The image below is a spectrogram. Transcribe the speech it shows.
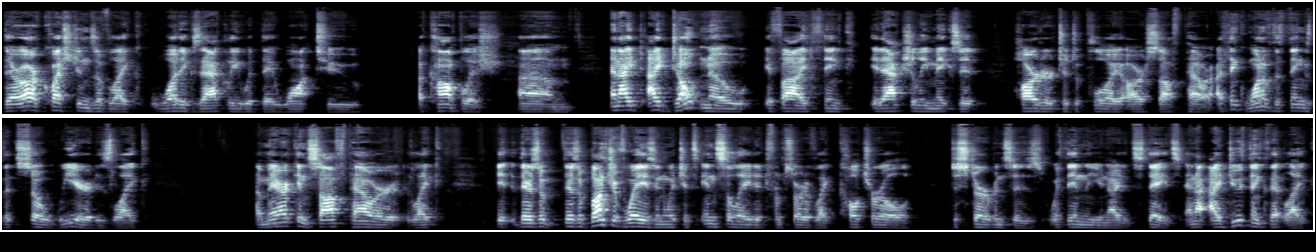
there are questions of like what exactly would they want to accomplish. Um, and I I don't know if I think it actually makes it harder to deploy our soft power. I think one of the things that's so weird is like American soft power like it, there's a there's a bunch of ways in which it's insulated from sort of like cultural disturbances within the United States. And I, I do think that like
